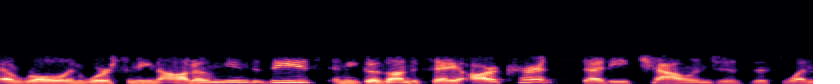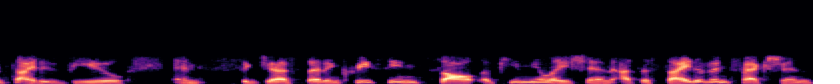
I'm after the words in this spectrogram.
a role in worsening autoimmune disease. And he goes on to say, our current study challenges this one-sided view and suggests that increasing salt accumulation at the site of infections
